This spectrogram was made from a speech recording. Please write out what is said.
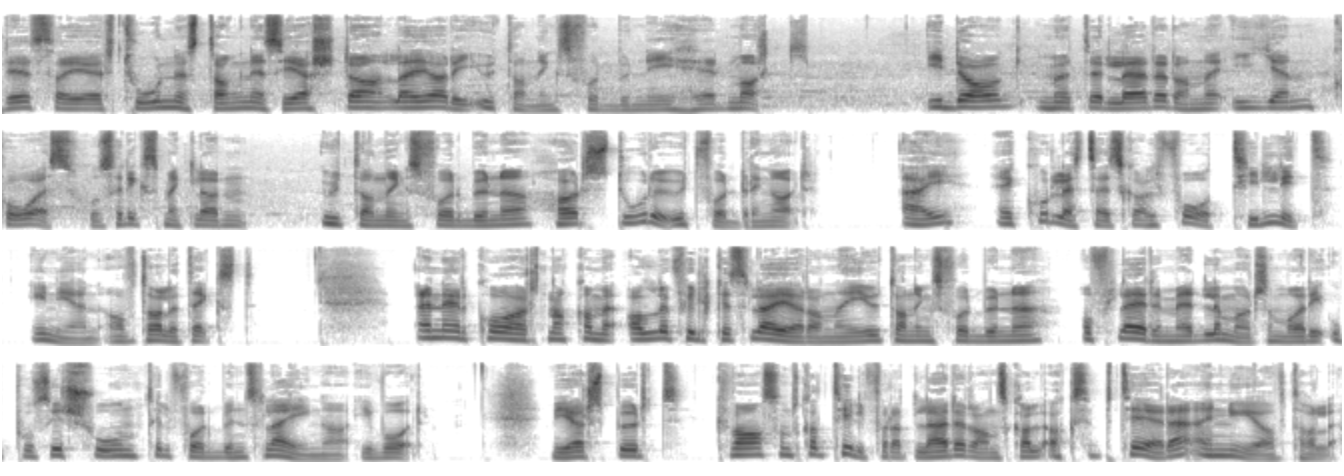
Det sier Tone Stangnes Gjerstad, leder i Utdanningsforbundet i Hedmark. I dag møter lærerne igjen KS hos Riksmekleren. Utdanningsforbundet har store utfordringer. Ei er hvordan de skal få tillit inn i en avtaletekst. NRK har snakka med alle fylkeslederne i Utdanningsforbundet, og flere medlemmer som var i opposisjon til forbundsledelsen i vår. Vi har spurt hva som skal til for at lærerne skal akseptere en ny avtale.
